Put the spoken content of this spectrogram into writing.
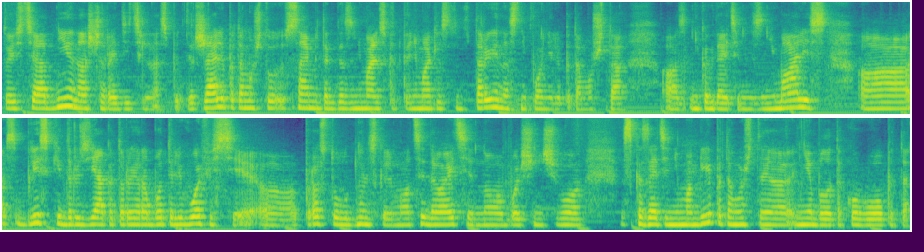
То есть одни наши родители нас поддержали, потому что сами тогда занимались предпринимательством, вторые нас не поняли, потому что а, никогда этим не занимались. А, близкие друзья, которые работали в офисе, а, просто улыбнулись, сказали, молодцы, давайте, но больше ничего сказать и не могли, потому что не было такого опыта.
